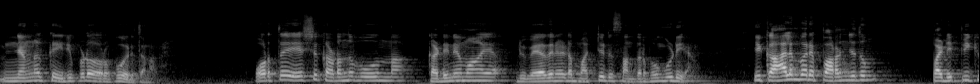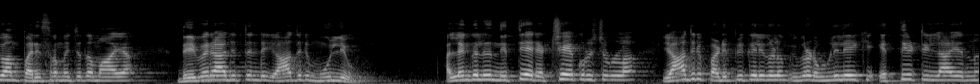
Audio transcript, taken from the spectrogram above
ഞങ്ങൾക്ക് ഇരിപ്പിടം ഉറപ്പുവരുത്തണം. ഓർത്ത് യേശു കടന്നു പോകുന്ന കഠിനമായ ഒരു വേദനയുടെ മറ്റൊരു സന്ദർഭം കൂടിയാണ്. ഈ കാലം വരെ പറഞ്ഞതും പഠിപ്പിക്കുവാൻ പരിശ്രമിച്ചതുമായ ദൈവരാജ്യത്തിന്റെ യാതൊരു മൂല്യവും അല്ലെങ്കിൽ നിത്യരക്ഷയെക്കുറിച്ചുള്ള യാതൊരു പഠിപ്പിക്കലുകളും ഇവരുടെ ഉള്ളിലേക്ക് എത്തിയിട്ടില്ല എന്ന്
